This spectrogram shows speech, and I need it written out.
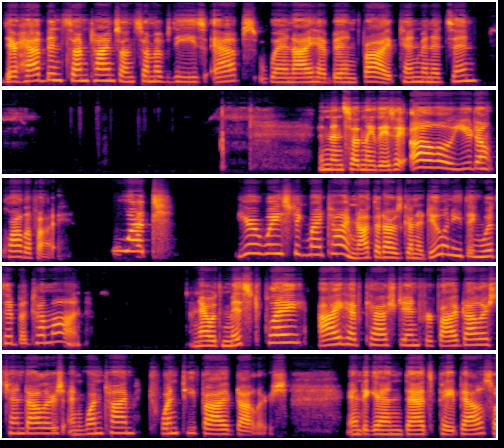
There have been sometimes on some of these apps when I have been five, ten minutes in, And then suddenly they say, oh, you don't qualify. What? You're wasting my time. Not that I was going to do anything with it, but come on. Now with missed Mistplay, I have cashed in for $5, $10, and one time $25. And again, that's PayPal. So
